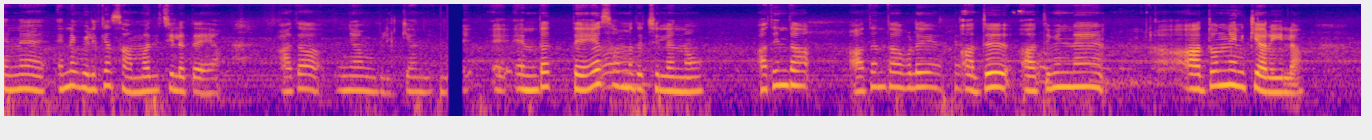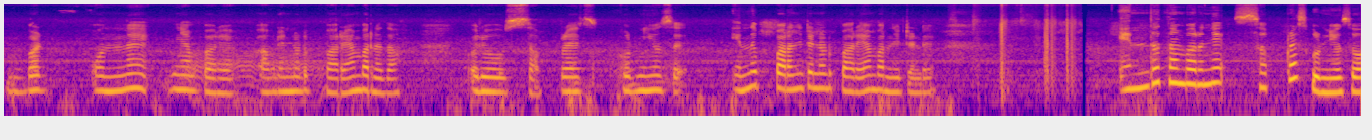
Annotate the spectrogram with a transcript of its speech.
എന്നെ എന്നെ വിളിക്കാൻ സമ്മതിച്ചില്ല തേയ. അതാ ഞാൻ വിളിക്കാൻ. എന്താ തേയ സമ്മതിച്ചില്ലെന്നോ? അതെന്താ അതെന്താ അവൾ? അത് അത് പിന്നെ അതൊന്നും എനിക്കറിയില്ല. ബട്ട് ഒന്ന് ഞാൻ പറയാം. അവളെന്നോട് പറയാൻ പറഞ്ഞതാ. ഒരു സർപ്രൈസ് ഗുഡ് ന്യൂസ് എന്ന് പറഞ്ഞിട്ട് എന്നോട് പറയാൻ പറഞ്ഞിട്ടുണ്ട്. എന്താ താൻ പറഞ്ഞ്? സർപ്രൈസ് ഗുഡ് ന്യൂസോ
